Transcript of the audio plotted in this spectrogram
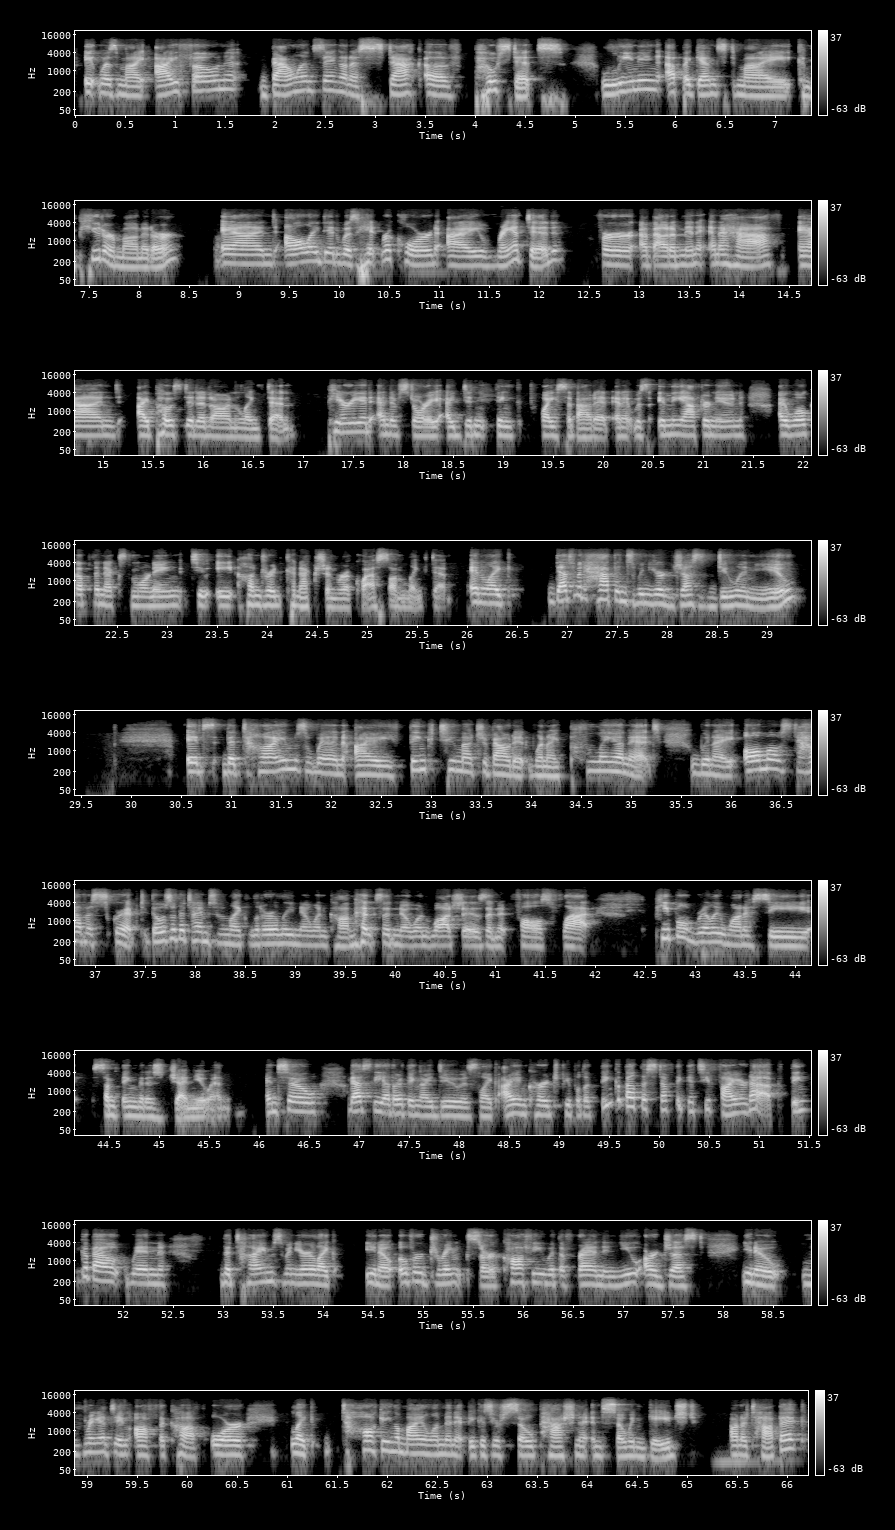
It was my iPhone balancing on a stack of post its, leaning up against my computer monitor. And all I did was hit record. I ranted for about a minute and a half and I posted it on LinkedIn. Period. End of story. I didn't think twice about it. And it was in the afternoon. I woke up the next morning to 800 connection requests on LinkedIn. And like, that's what happens when you're just doing you. It's the times when I think too much about it, when I plan it, when I almost have a script. Those are the times when, like, literally no one comments and no one watches and it falls flat. people really want to see something that is genuine. And so that's the other thing I do is like I encourage people to think about the stuff that gets you fired up. Think about when the times when you're like, you know, over drinks or coffee with a friend and you are just, you know, ranting off the cuff or like talking a mile a minute because you're so passionate and so engaged on a topic.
